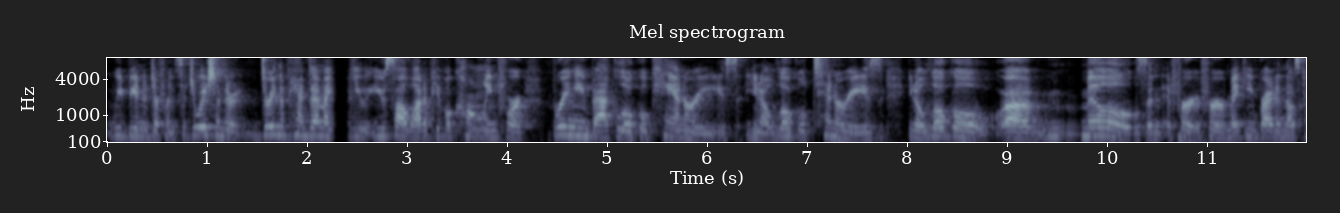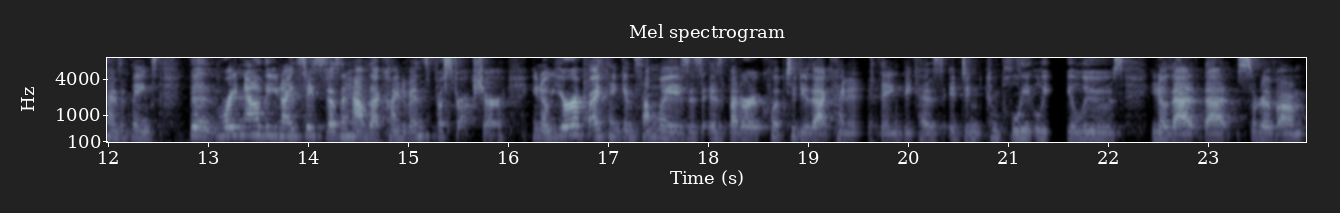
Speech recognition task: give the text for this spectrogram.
would be in a different situation. There, during the pandemic, you, you saw a lot of people calling for bringing back local canneries, you know, local tinneries, you know, local um, mills, and for, for making bread and those kinds of things. The right now, the United States doesn't have that kind of infrastructure. You know, Europe, I think, in some ways, is, is better equipped to do that kind of thing because it didn't completely lose, you know, that that sort of um,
